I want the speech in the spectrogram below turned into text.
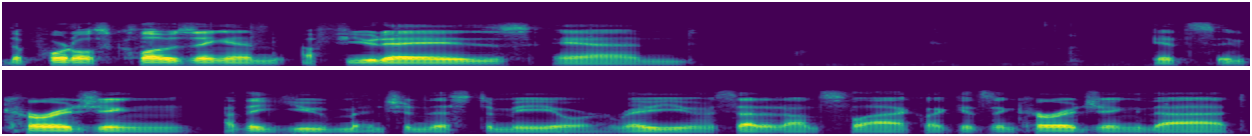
the portal's closing in a few days, and it's encouraging. I think you mentioned this to me, or maybe you even said it on Slack. Like it's encouraging that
